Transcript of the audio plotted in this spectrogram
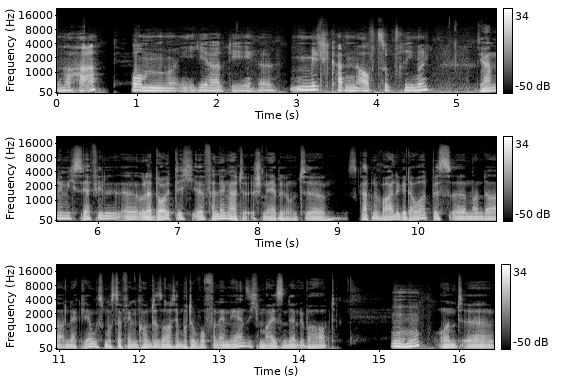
Aha. Um hier die äh, Milchkannen aufzufriemeln. Die haben nämlich sehr viel äh, oder deutlich äh, verlängerte Schnäbel und äh, es hat eine Weile gedauert, bis äh, man da ein Erklärungsmuster finden konnte, so nach dem Motto, wovon ernähren sich Meisen denn überhaupt? Mhm. Und äh,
